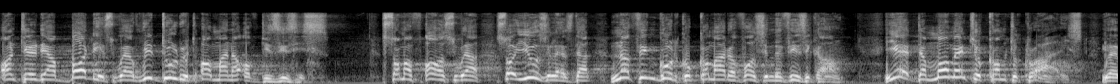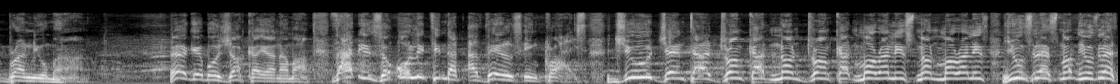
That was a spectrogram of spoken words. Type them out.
until their bodies were riddled with all manner of diseases. Some of us were so useless that nothing good could come out of us in the physical. Yet, the moment you come to Christ, you're a brand new man. That is the only thing that avails in Christ. Jew, Gentile, drunkard, non drunkard, moralist, non moralist, useless, not useless.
